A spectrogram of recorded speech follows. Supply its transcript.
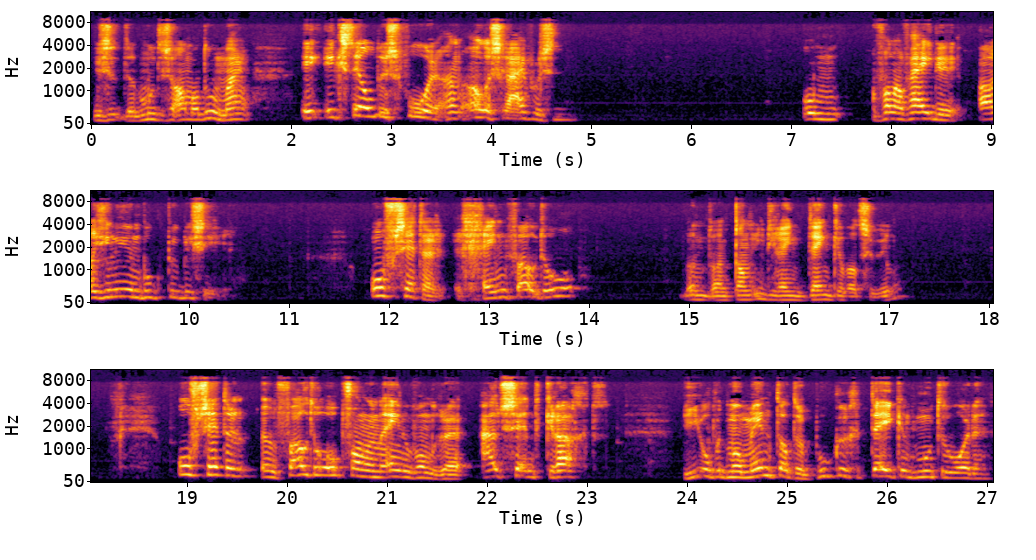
Dus dat moeten ze allemaal doen. Maar ik, ik stel dus voor aan alle schrijvers om vanaf heden, als je nu een boek publiceert, of zet er geen foto op, dan, dan kan iedereen denken wat ze willen. Of zet er een foto op van een een of andere uitzendkracht, die op het moment dat de boeken getekend moeten worden,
